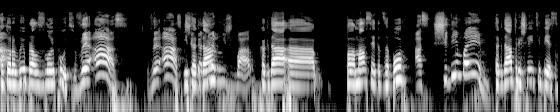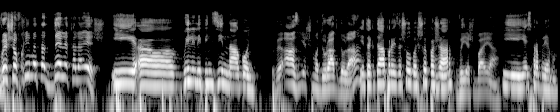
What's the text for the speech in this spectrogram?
Который выбрал злой путь. И тогда, когда э, поломался этот забор, тогда пришли эти бесы и э, вылили бензин на огонь. И тогда произошел большой пожар, и есть проблема.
